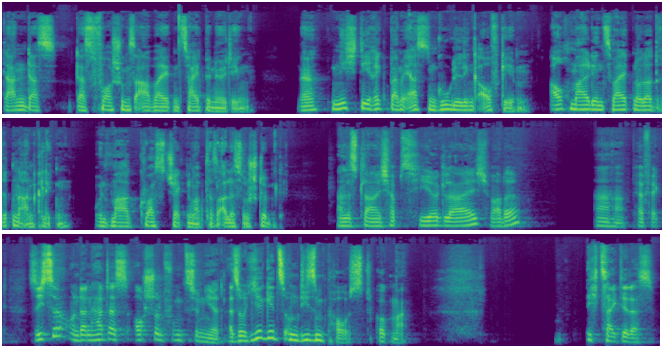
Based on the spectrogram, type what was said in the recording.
dann dass das Forschungsarbeiten Zeit benötigen. Ne? Nicht direkt beim ersten Google-Link aufgeben. Auch mal den zweiten oder dritten anklicken und mal cross-checken, ob das alles so stimmt. Alles klar, ich hab's hier gleich. Warte. Aha, perfekt. Siehst du? Und dann hat das auch schon funktioniert. Also hier geht's um diesen Post. Guck mal. Ich zeig dir das,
